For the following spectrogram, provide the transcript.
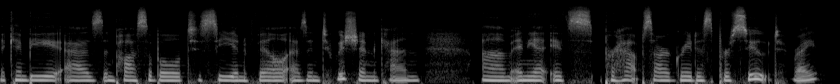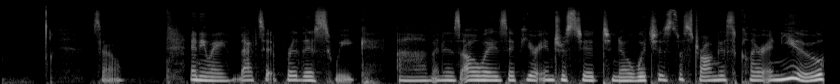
it can be as impossible to see and feel as intuition can. Um, and yet it's perhaps our greatest pursuit, right? So, anyway, that's it for this week. Um, and as always, if you're interested to know which is the strongest clair in you,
